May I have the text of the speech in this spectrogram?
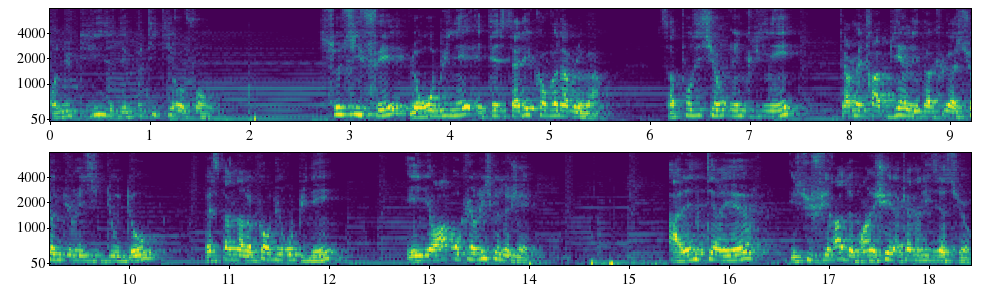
on utilise des petits tire-fonds. Ceci fait, le robinet est installé convenablement. Sa position inclinée permettra bien l'évacuation du résidu d'eau restant dans le corps du robinet et il n'y aura aucun risque de gel. À l'intérieur, il suffira de brancher la canalisation.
